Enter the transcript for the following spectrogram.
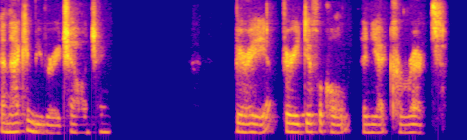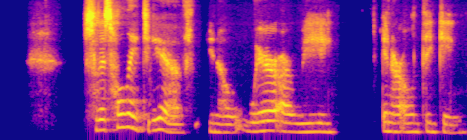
And that can be very challenging, very, very difficult, and yet correct. So, this whole idea of, you know, where are we in our own thinking?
